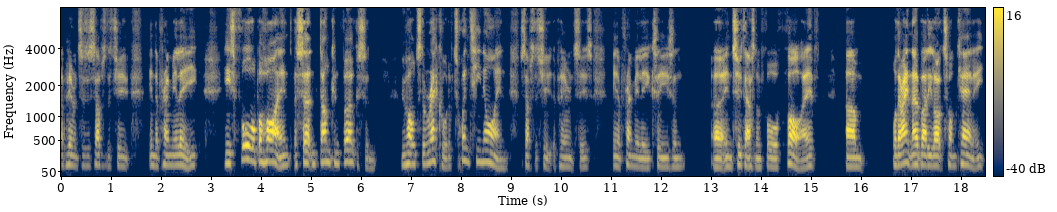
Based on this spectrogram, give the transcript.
appearance as a substitute in the Premier League. He's four behind a certain Duncan Ferguson, who holds the record of 29 substitute appearances in a Premier League season uh, in 2004 5. Um, well, there ain't nobody like Tom Cairney,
